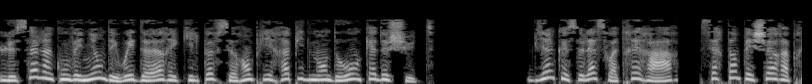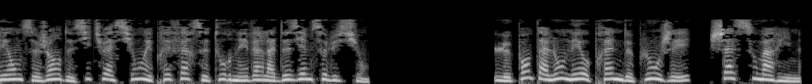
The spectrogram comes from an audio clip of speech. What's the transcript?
Le seul inconvénient des waders est qu'ils peuvent se remplir rapidement d'eau en cas de chute. Bien que cela soit très rare, certains pêcheurs appréhendent ce genre de situation et préfèrent se tourner vers la deuxième solution. Le pantalon néoprène de plongée, chasse sous-marine.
